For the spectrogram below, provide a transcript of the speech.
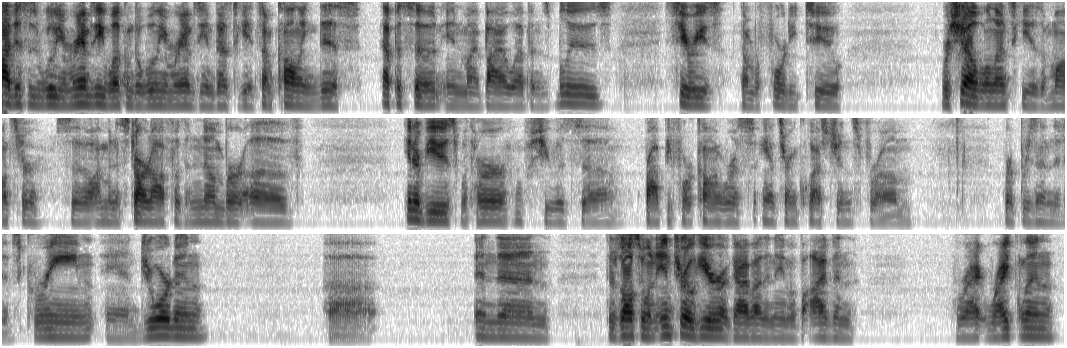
Hi, this is William Ramsey. Welcome to William Ramsey Investigates. I'm calling this episode in my Bioweapons Blues series number 42. Rochelle Walensky is a monster, so I'm going to start off with a number of interviews with her. She was uh, brought before Congress answering questions from Representatives Green and Jordan. Uh, and then there's also an intro here, a guy by the name of Ivan Raiklin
